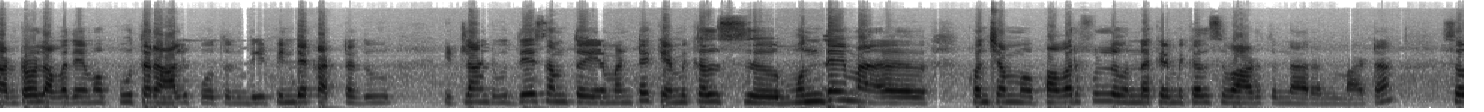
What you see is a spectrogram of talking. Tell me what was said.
కంట్రోల్ అవ్వదేమో పూత రాలిపోతుంది పిందె కట్టదు ఇట్లాంటి ఉద్దేశంతో ఏమంటే కెమికల్స్ ముందే కొంచెం పవర్ఫుల్ ఉన్న కెమికల్స్ వాడుతున్నారనమాట సో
